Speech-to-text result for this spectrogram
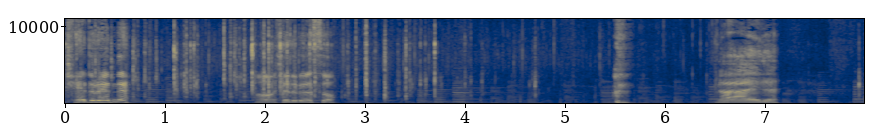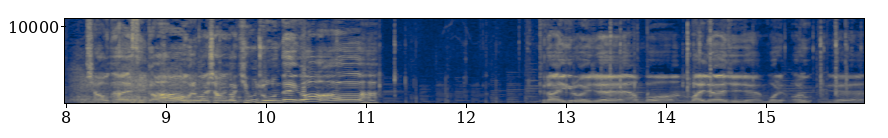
제대로 했네. 어 제대로 했어 아 이제 샤워 다 했으니까. 아 오랜만에 샤워하니까 기분 좋은데 이거? 아. 드라이기로 이제 한번 말려야지 이제. 머리 어 이제.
